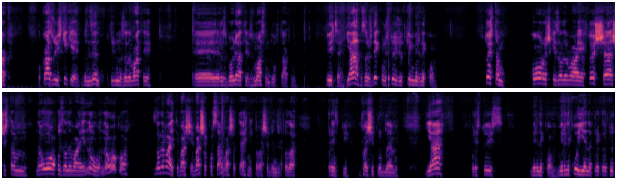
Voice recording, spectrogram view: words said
Так, показую, скільки бензин потрібно заливати, е, розбавляти з маслом двохтактним. Дивіться, я завжди користуюсь таким мірником. Хтось там корочки заливає, хтось ще щось там на око заливає. Ну, на око заливайте, ваші, ваша коса, ваша техніка, ваша бензопила, в принципі, ваші проблеми. Я користуюсь мірником. Мірнику є, наприклад, тут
